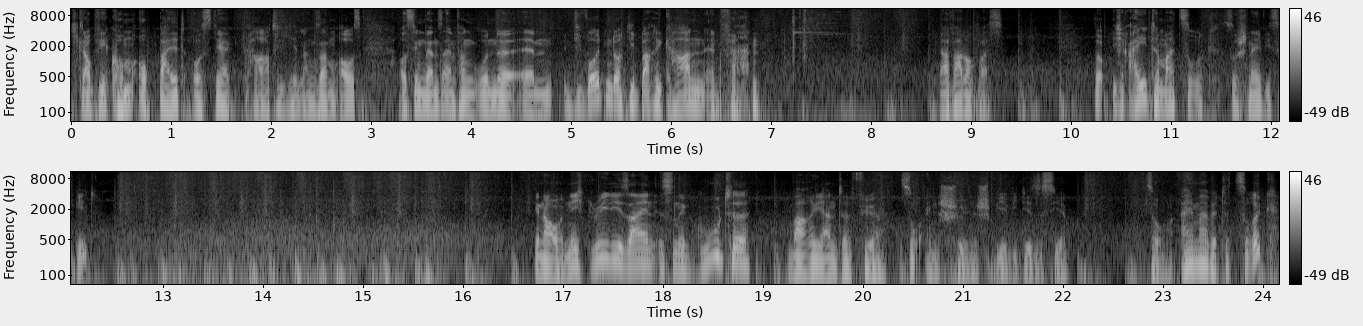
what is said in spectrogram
ich glaube, wir kommen auch bald aus der Karte hier langsam raus. Aus dem ganz einfachen Grunde, ähm, die wollten doch die Barrikaden entfernen. Da war doch was. So, ich reite mal zurück, so schnell wie es geht. Genau, nicht greedy sein ist eine gute Variante für so ein schönes Spiel wie dieses hier. So, einmal bitte zurück.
